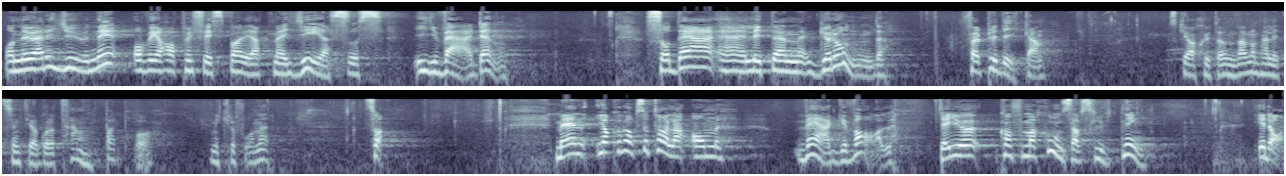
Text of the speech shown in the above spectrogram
Och nu är det juni och vi har precis börjat med Jesus i världen. Så det är en liten grund för predikan. Ska jag skjuta undan de här lite så inte jag går och trampar på mikrofoner. Så. Men jag kommer också tala om vägval. Det är ju konfirmationsavslutning idag.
